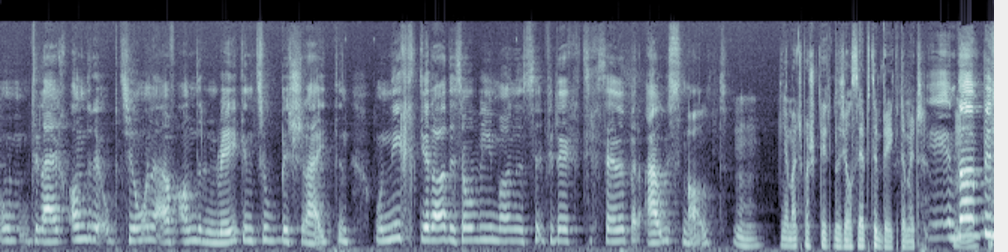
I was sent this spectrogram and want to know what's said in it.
um vielleicht andere Optionen auf anderen Wegen zu beschreiten und nicht gerade so, wie man es vielleicht sich selber ausmalt. Mhm. Ja, manchmal steht man sich auch selbst im Weg damit. Und da mhm. bin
